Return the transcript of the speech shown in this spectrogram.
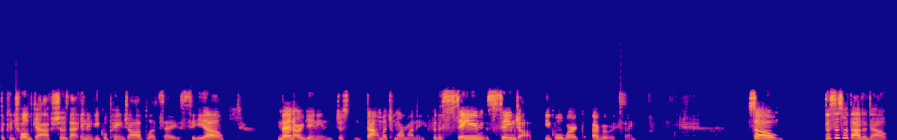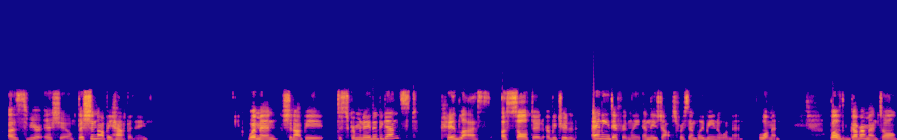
the controlled gap shows that in an equal paying job, let's say CEO, men are gaining just that much more money for the same same job, equal work, everything. So, this is without a doubt a severe issue. This should not be happening. Women should not be discriminated against, paid less, assaulted, or be treated any differently in these jobs for simply being a woman. A woman. Both governmental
